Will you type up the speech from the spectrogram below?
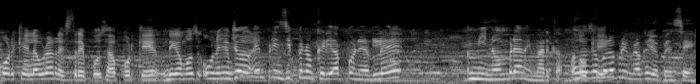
¿por qué Laura Restrepo? O sea, ¿por qué, digamos, un ejemplo? Yo en principio no quería ponerle mi nombre a mi marca. O sea, eso fue lo primero que yo pensé.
